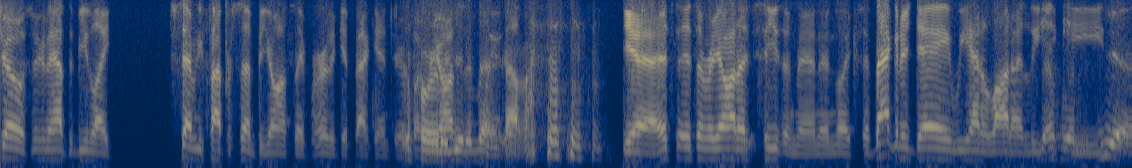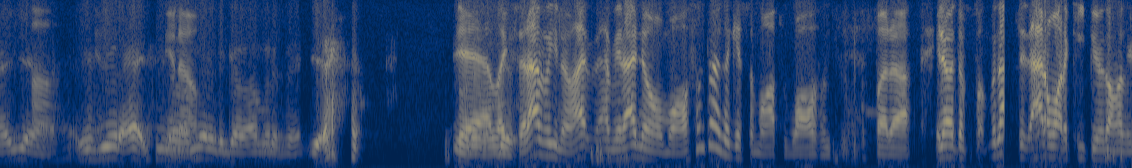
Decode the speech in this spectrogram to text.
shows are going to have to be like seventy-five percent Beyonce for her to get back into it. But for Beyonce her to get it back. Yeah, it's it's a Rihanna season, man. And like I said, back in the day, we had a lot of Alicia Keys. Yeah, yeah. Uh, if yeah. you would have asked you, you know, a minute ago, I would have been. Yeah. Yeah, like I said, I you know, I I mean, I know them all. Sometimes I get some off the walls, and but uh, you know, the but not, I don't want to keep you long,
